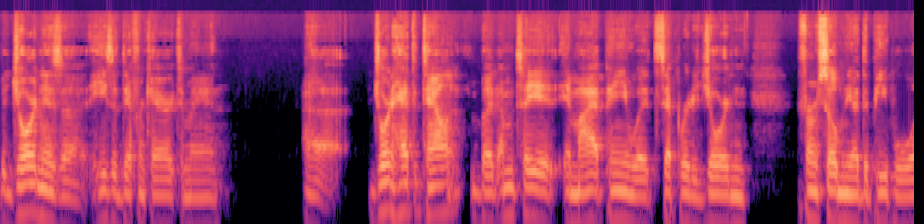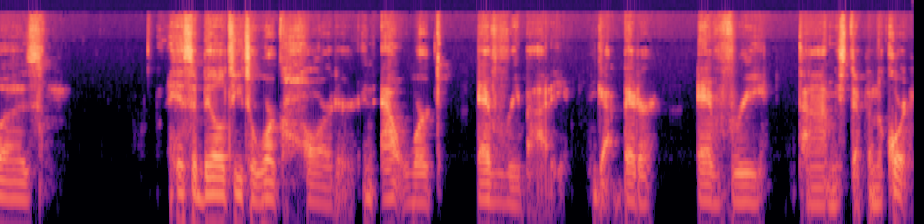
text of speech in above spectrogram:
But Jordan is a he's a different character, man. Uh, Jordan had the talent, but I'm gonna tell you, in my opinion, what separated Jordan from so many other people was his ability to work harder and outwork everybody. He got better every time he stepped on the court.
